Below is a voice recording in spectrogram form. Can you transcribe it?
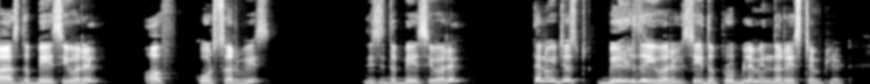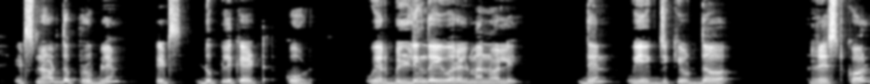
pass the base url of course service. This is the base url then we just build the url see the problem in the rest template. It's not the problem it's duplicate code. We are building the url manually. Then we execute the rest call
